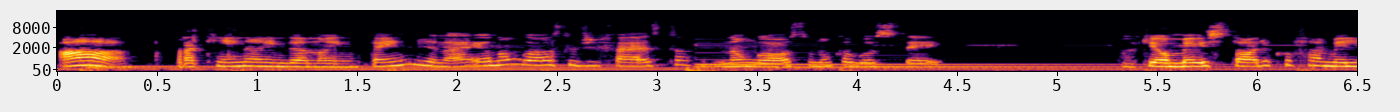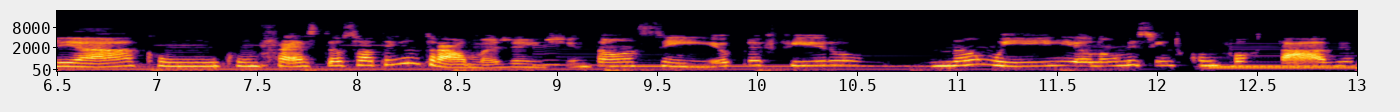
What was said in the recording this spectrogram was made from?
Ah, para quem ainda não entende, né? Eu não gosto de festa, não gosto, nunca gostei. Porque o meu histórico familiar com, com festa eu só tenho trauma, gente. Então, assim, eu prefiro não ir, eu não me sinto confortável.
